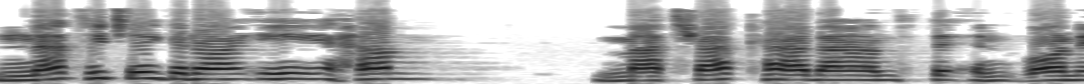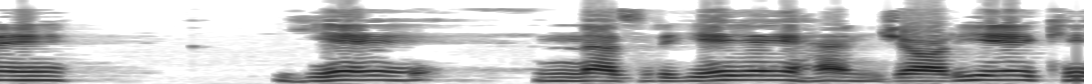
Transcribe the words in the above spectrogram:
نتیجه گرایی هم مطرح کردند به عنوان یه نظریه هنجاریه که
